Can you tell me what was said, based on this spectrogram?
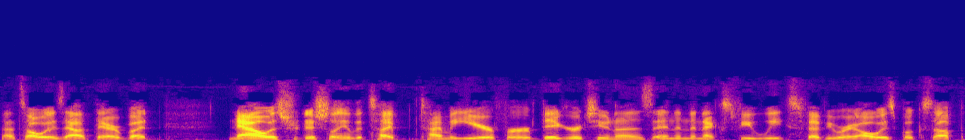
that's always out there, but now is traditionally the type time of year for bigger tunas, and in the next few weeks, February always books up.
